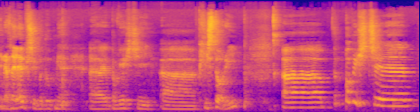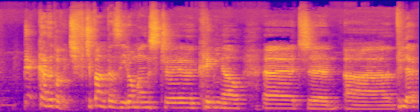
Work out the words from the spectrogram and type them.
jedna z najlepszych według mnie e, powieści e, w historii. E, to powieść, jak każda powieść, czy fantasy, romans, czy kryminał, czy thriller,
